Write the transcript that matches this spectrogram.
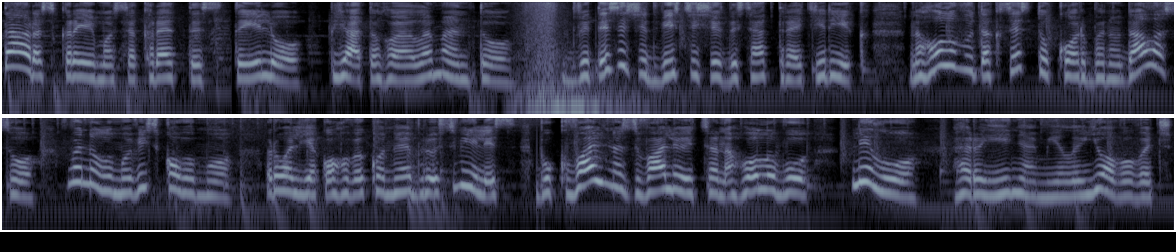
та розкриємо секрети стилю п'ятого елементу. 2263 рік. На голову таксисту Корбену Далласу, в минулому військовому, роль якого виконує Брюс Вілліс, буквально звалюється на голову Лілу, героїня Міли Йовович.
